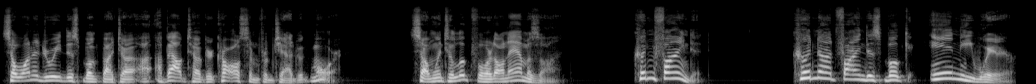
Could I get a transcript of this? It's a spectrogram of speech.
so I wanted to read this book by uh, about Tucker Carlson from Chadwick Moore. So I went to look for it on Amazon. Couldn't find it. Could not find this book anywhere.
